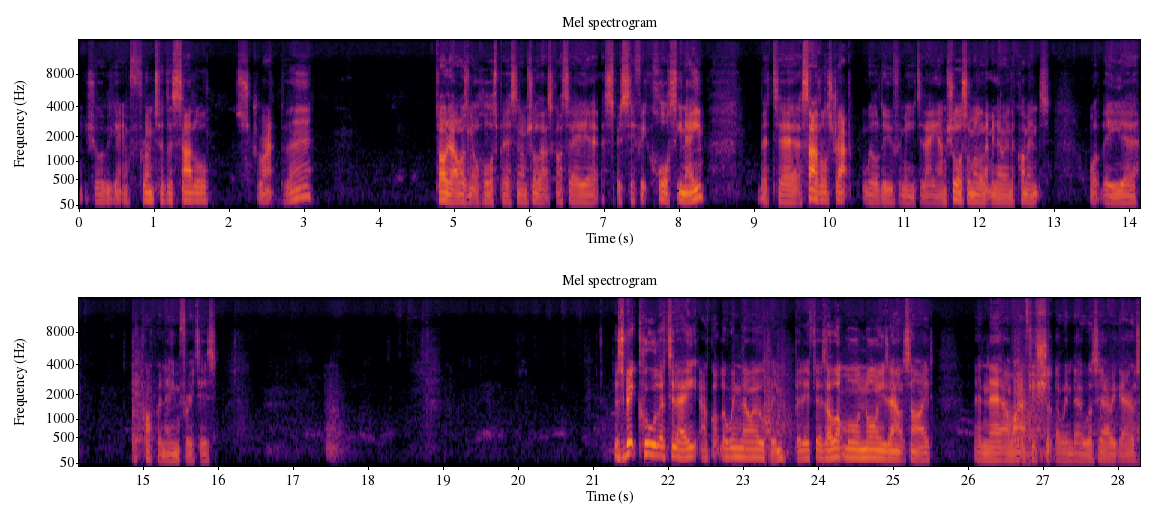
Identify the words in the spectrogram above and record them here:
Make sure we get in front of the saddle strap there. Told you I wasn't a horse person. I'm sure that's got a, a specific horsey name. But uh, a saddle strap will do for me today. I'm sure someone will let me know in the comments what the, uh, the proper name for it is. It's a bit cooler today. I've got the window open, but if there's a lot more noise outside, then uh, I might have to shut the window. We'll see how it goes.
